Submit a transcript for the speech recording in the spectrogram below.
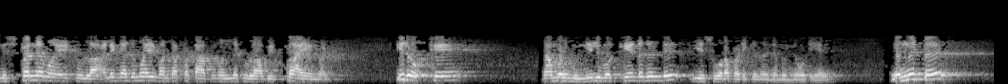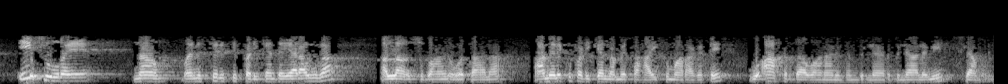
നിഷ്പന്നമായിട്ടുള്ള അല്ലെങ്കിൽ അതുമായി ബന്ധപ്പെട്ട വന്നിട്ടുള്ള അഭിപ്രായങ്ങൾ. ഇതൊക്കെ നമ്മൾ മുന്നിൽ വെക്കേണ്ടതുണ്ട് ഈ സൂറ പഠിക്കുന്നതിന് മുന്നോടിയായി. എന്നിട്ട് ഈ സൂറയെ നാം മനസ്സിരുത്തി പഠിക്കാൻ തയ്യാറാവുക. അള്ളാഹു സുബാനു വത്താല ആ നിലയ്ക്ക് പഠിക്കാൻ നമ്മെ സഹായിക്കുമാറാകട്ടെ. അലഹമുല്ലാ റബിൻ ഇസ്ലാമി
